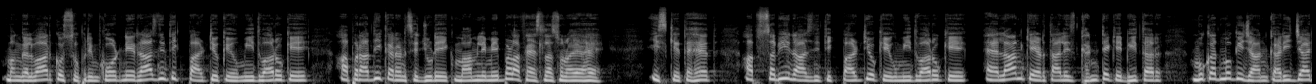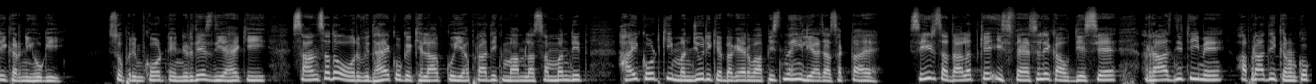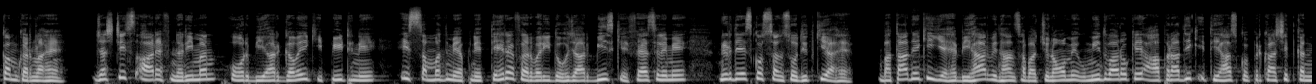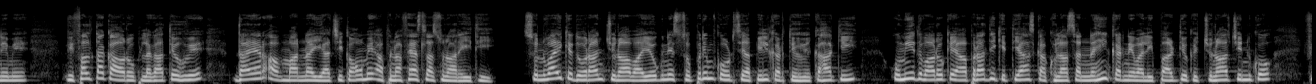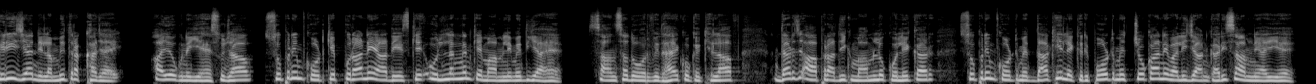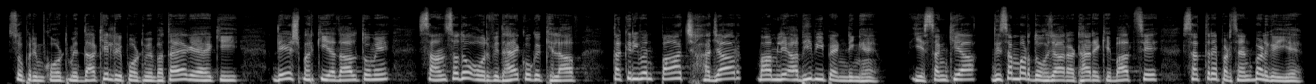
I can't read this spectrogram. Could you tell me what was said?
मंगलवार को सुप्रीम कोर्ट ने राजनीतिक पार्टियों के उम्मीदवारों के अपराधीकरण से जुड़े एक मामले में बड़ा फैसला सुनाया है। इसके तहत अब सभी राजनीतिक पार्टियों के उम्मीदवारों के ऐलान के 48 घंटे के भीतर मुकदमों की जानकारी जारी करनी होगी। सुप्रीम कोर्ट ने निर्देश दिया है कि सांसदों और विधायकों के खिलाफ कोई आपराधिक मामला संबंधित हाईकोर्ट की मंजूरी के बगैर वापस नहीं लिया जा सकता है। शीर्ष अदालत के इस फैसले का उद्देश्य राजनीति में अपराधीकरण को कम करना है। जस्टिस आर एफ़ नरीमन और बी आर गवई की पीठ ने इस संबंध में अपने 13 फरवरी 2020 के फैसले में निर्देश को संशोधित किया है। बता दें कि यह बिहार विधानसभा चुनाव में उम्मीदवारों के आपराधिक इतिहास को प्रकाशित करने में विफलता का आरोप लगाते हुए दायर अवमानना याचिकाओं में अपना फैसला सुना रही थी। सुनवाई के दौरान चुनाव आयोग ने सुप्रीम कोर्ट से अपील करते हुए कहा कि उम्मीदवारों के आपराधिक इतिहास का खुलासा नहीं करने वाली पार्टियों के चुनाव चिन्ह को फ्रीज या निलंबित रखा जाए। आयोग ने यह सुझाव सुप्रीम कोर्ट के पुराने आदेश के उल्लंघन के मामले में दिया है। सांसदों और विधायकों के खिलाफ दर्ज आपराधिक मामलों को लेकर सुप्रीम कोर्ट में दाखिल एक रिपोर्ट में चौंकाने वाली जानकारी सामने आई है। सुप्रीम कोर्ट में दाखिल रिपोर्ट में बताया गया है कि देश भर की अदालतों में सांसदों और विधायकों के खिलाफ तकरीबन पाँच हज़ार मामले अभी भी पेंडिंग हैं। ये संख्या दिसंबर 2018 के बाद से 17 परसेंट बढ़ गई है।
